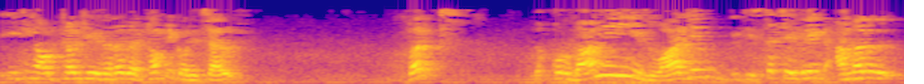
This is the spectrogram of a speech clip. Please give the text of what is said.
eating out culture is another topic on itself. But the qurbani is wajib, it is such a great amal.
